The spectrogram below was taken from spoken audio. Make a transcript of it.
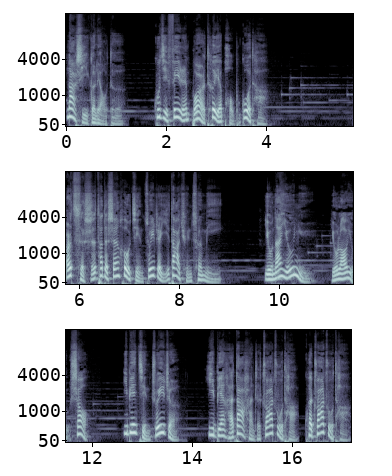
那是一个了得，估计飞人博尔特也跑不过他。而此时他的身后紧追着一大群村民，有男有女，有老有少，一边紧追着。一边还大喊着：“抓住他！快抓住他！”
